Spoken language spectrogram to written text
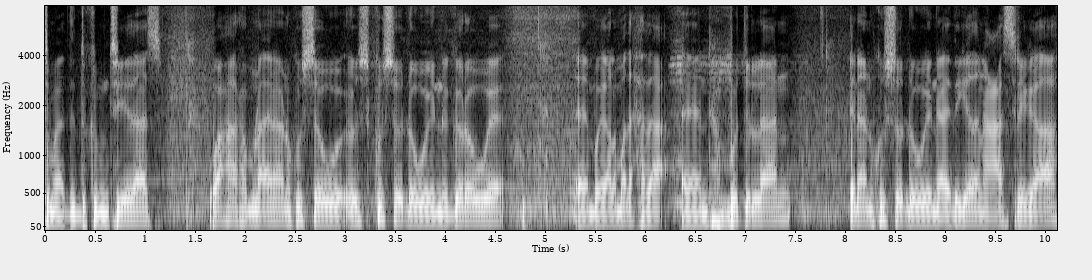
timaada dokumentiyadaas waxaan rabnaa inaanu ku soo dhoweyno garowe magaalo madaxda puntland. Inaanu ku soo dhoweyno adeegyadan casriga ah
